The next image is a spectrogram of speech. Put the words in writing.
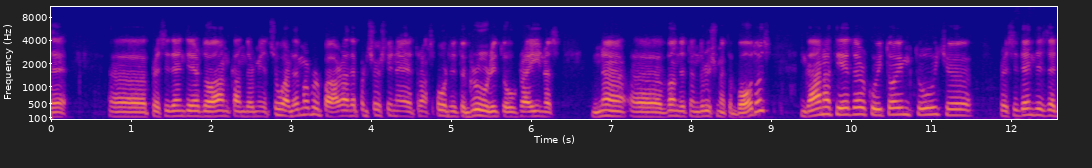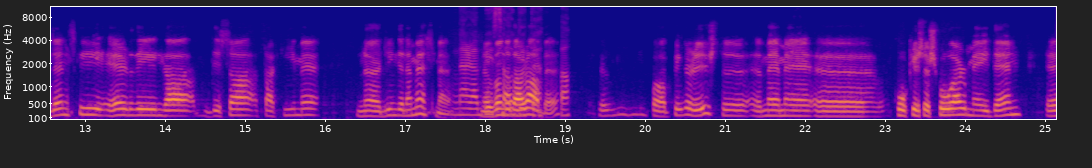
dhe uh, presidenti Erdogan ka ndërmjetësuar dhe më përpara dhe për çështjen e transportit të grurit të Ukrainës në uh, vende të ndryshme të botës, nga ana tjetër kujtojmë këtu që presidenti Zelenski erdhi nga disa takime në Lindjen e Mesme, në, në vendet arabe, po. Po, pikërisht, me, me e, ku kishte shkuar me idenë e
